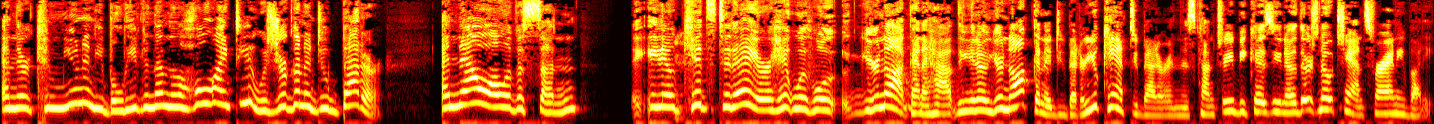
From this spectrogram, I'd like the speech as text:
and their community believed in them. And the whole idea was you're going to do better. And now all of a sudden, you know, kids today are hit with, well, you're not going to have, you know, you're not going to do better. You can't do better in this country because, you know, there's no chance for anybody.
